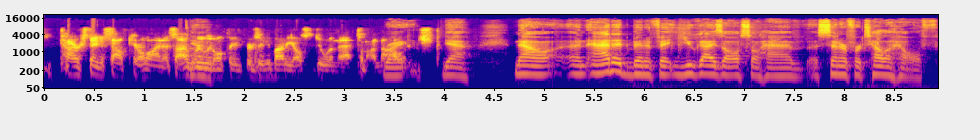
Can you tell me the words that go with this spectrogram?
entire state of South Carolina. So I yeah. really don't think there's anybody else doing that to my knowledge. Right. Yeah. Now, an added benefit, you guys also have a Center for Telehealth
